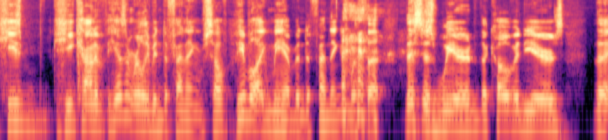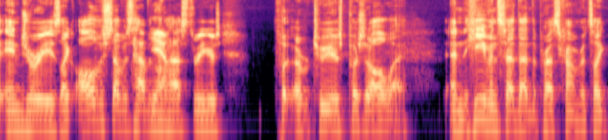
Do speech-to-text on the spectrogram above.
he's he kind of he hasn't really been defending himself. People like me have been defending him with the this is weird, the COVID years, the injuries, like all of the stuff has happened in the past three years, put over two years, push it all away. And he even said that in the press conference, like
